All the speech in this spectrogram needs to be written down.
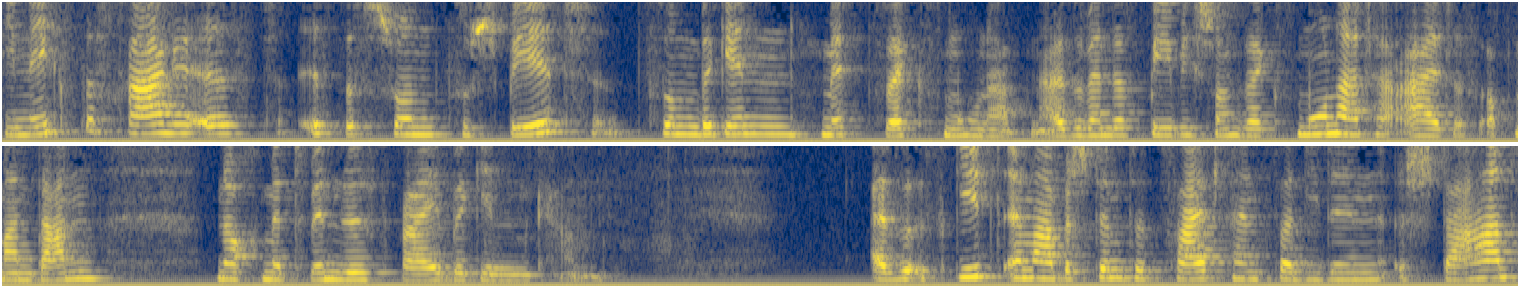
Die nächste Frage ist, ist es schon zu spät zum Beginn mit sechs Monaten? Also wenn das Baby schon sechs Monate alt ist, ob man dann noch mit Windelfrei beginnen kann. Also es gibt immer bestimmte Zeitfenster, die den Start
